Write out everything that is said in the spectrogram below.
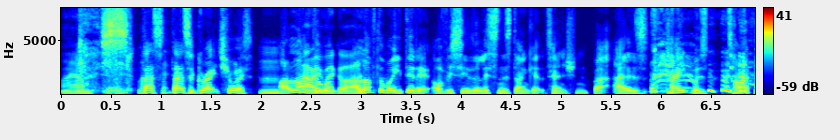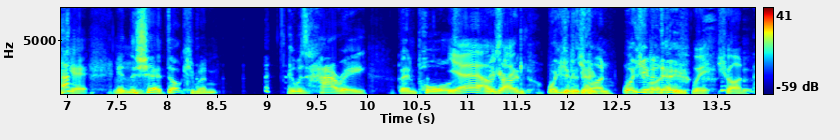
I am. That's that's a great choice. Mm. I love Harry the way, Maguire. I love the way he did it. Obviously, the listeners don't get attention, but as Kate was typing it in the Mm. shared document, it was Harry. Then pause. Yeah, I was going, like, "What are you which gonna do? one? What are you gonna do?" Wait, Sean.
